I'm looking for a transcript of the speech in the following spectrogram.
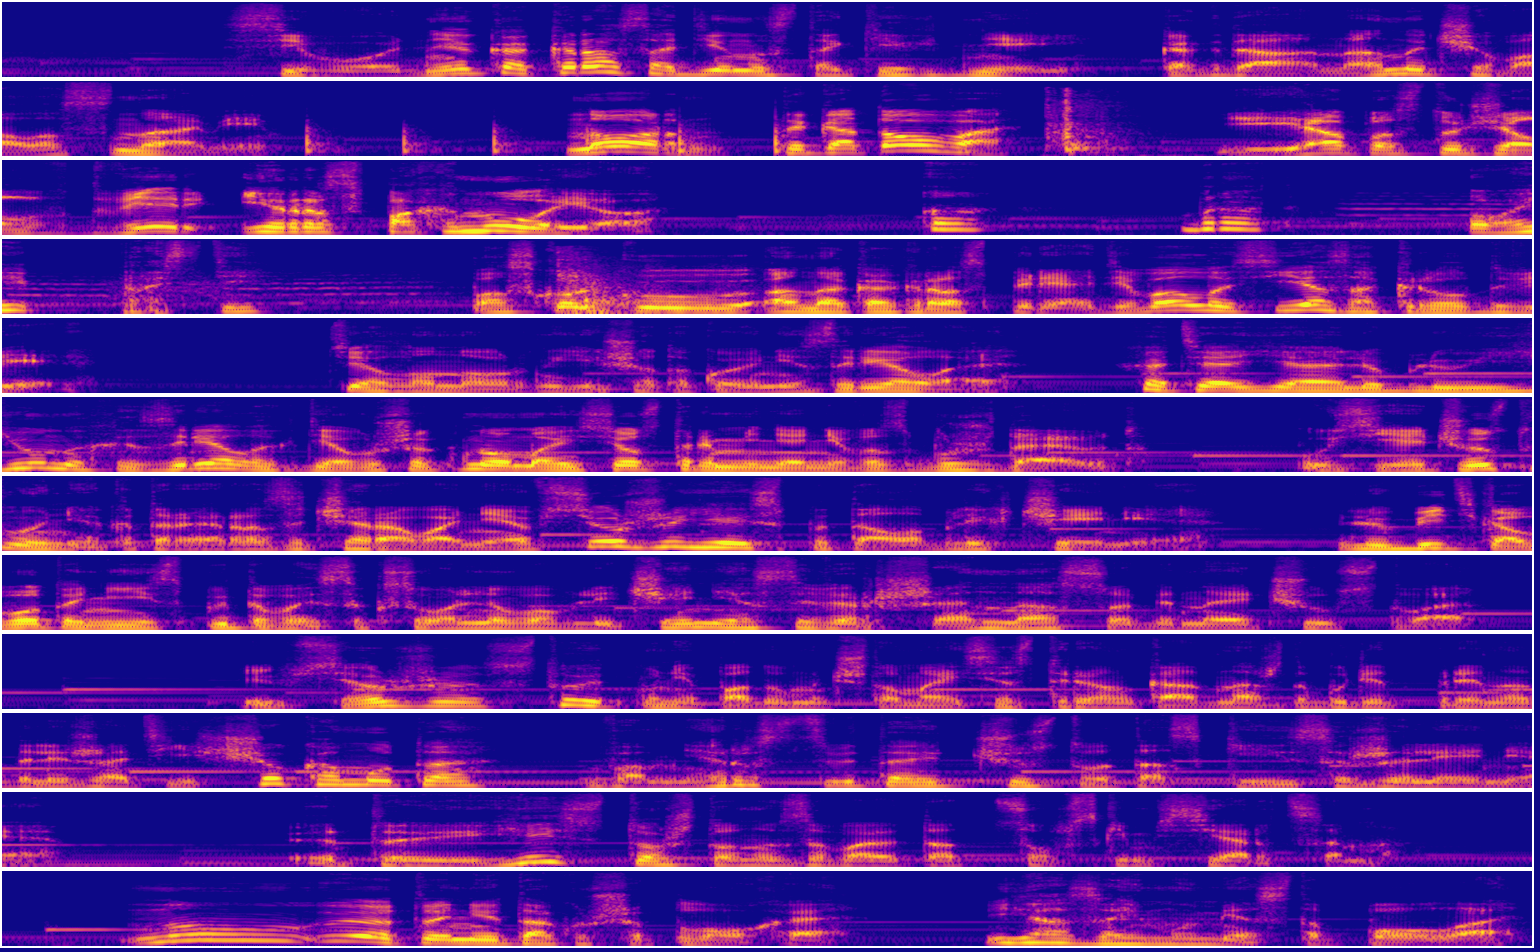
Сегодня как раз один из таких дней, когда она ночевала с нами. «Норн, ты готова?» Я постучал в дверь и распахнул ее. «А, брат...» «Ой, прости». Поскольку она как раз переодевалась, я закрыл дверь. Тело Норн еще такое незрелое, Хотя я люблю и юных, и зрелых девушек, но мои сестры меня не возбуждают. Пусть я чувствую некоторое разочарование, все же я испытал облегчение. Любить кого-то, не испытывая сексуального влечения, совершенно особенное чувство. И все же, стоит мне подумать, что моя сестренка однажды будет принадлежать еще кому-то, во мне расцветает чувство тоски и сожаления. Это и есть то, что называют отцовским сердцем? Ну, это не так уж и плохо. Я займу место Пола.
